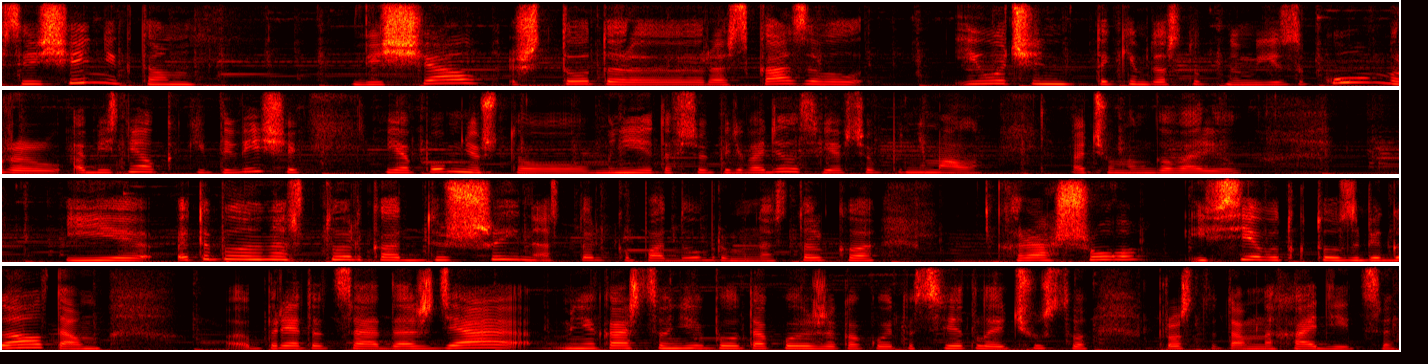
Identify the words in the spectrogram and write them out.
священник там вещал, что-то рассказывал, и очень таким доступным языком объяснял какие-то вещи. Я помню, что мне это все переводилось, я все понимала, о чем он говорил. И это было настолько от души, настолько по-доброму, настолько хорошо. И все вот, кто забегал там э, прятаться от дождя, мне кажется, у них было такое же какое-то светлое чувство просто там находиться.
